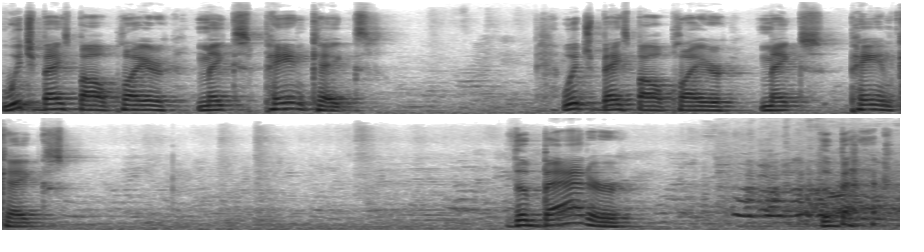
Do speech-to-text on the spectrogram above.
which baseball player makes pancakes? Which baseball player makes pancakes? The batter. The batter.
